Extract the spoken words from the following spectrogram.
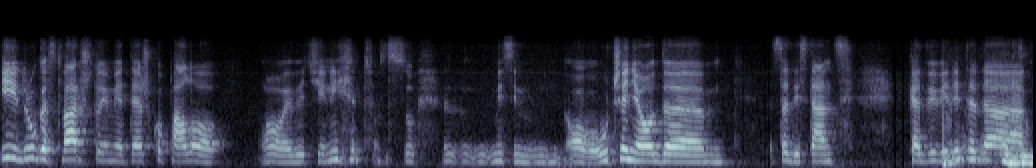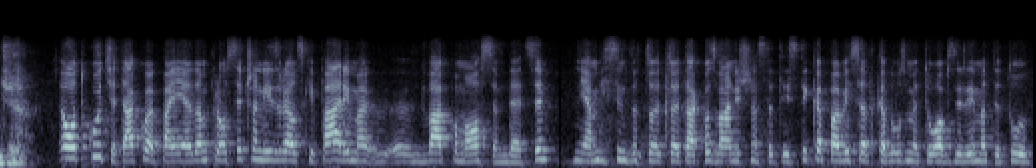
I druga stvar što im je teško palo ovaj, većini, to su, mislim, ovo, učenje od, sa distance. Kad vi vidite da... Od kuće. Od kuće, tako je, pa jedan prosečan izraelski par ima 2,8 e, dece. Ja mislim da to je, to je tako zvanična statistika, pa vi sad kad uzmete u obzir da imate tu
